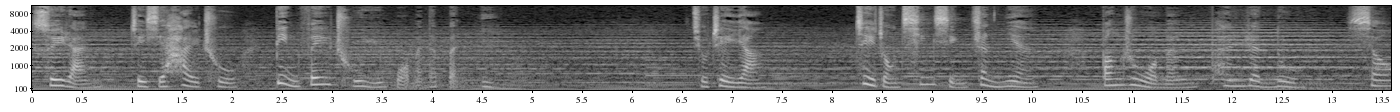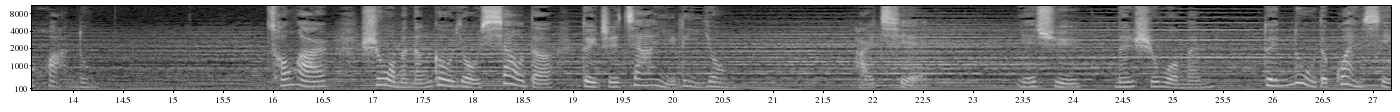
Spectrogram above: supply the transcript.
虽然。这些害处并非出于我们的本意。就这样，这种清醒正念帮助我们烹饪怒、消化怒，从而使我们能够有效地对之加以利用，而且，也许能使我们对怒的惯性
